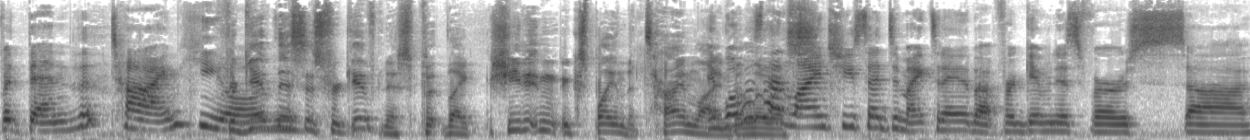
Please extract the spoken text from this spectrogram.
but then the time healed. Forgiveness is forgiveness, but like she didn't explain the timeline. And what was Louis. that line she said to Mike today about forgiveness versus uh,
